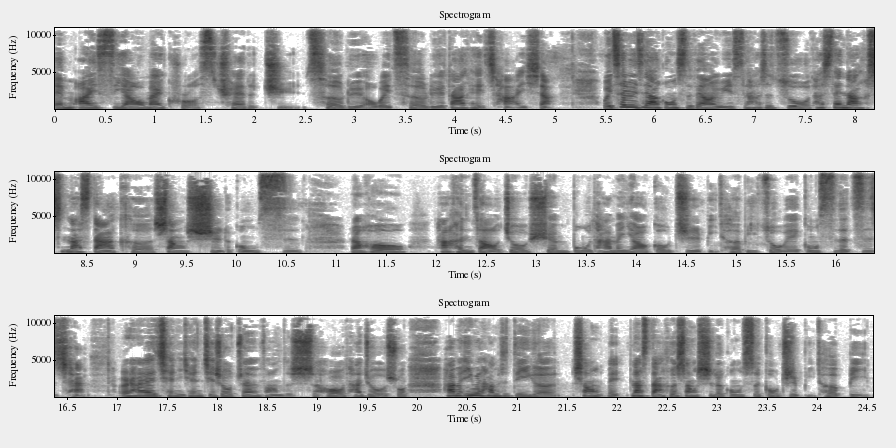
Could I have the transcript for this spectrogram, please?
M I C R MicroStrategy 策略哦，维策略，大家可以查一下。维策略这家公司非常有意思，它是做它是在纳纳斯达克上市的公司，然后。他很早就宣布他们要购置比特币作为公司的资产，而他在前几天接受专访的时候，他就有说，他们因为他们是第一个上美纳斯达克上市的公司购置比特币，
